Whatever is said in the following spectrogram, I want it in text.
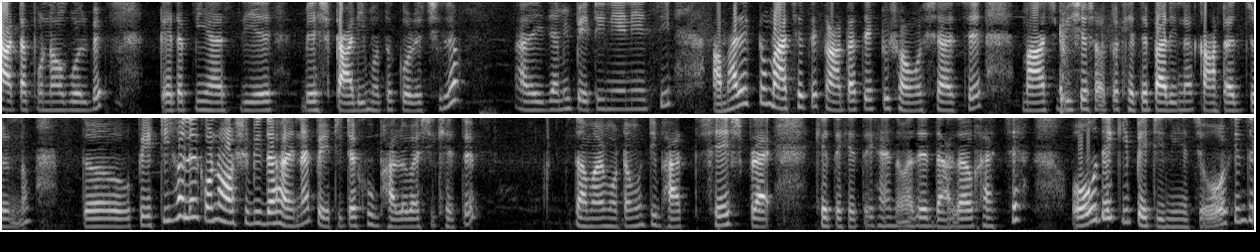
কাটা পোনাও বলবে। এটা পেঁয়াজ দিয়ে বেশ কারি মতো করেছিল। আর এই যে আমি পেটি নিয়ে নিয়েছি, আমার একটু মাছেতে কাঁটাতে একটু সমস্যা আছে। মাছ বিশেষত খেতে পারি না কাঁটার জন্য। তো পেটি হলে কোনো অসুবিধা হয় না, পেটিটা খুব ভালোবাসি খেতে। তো আমার মোটামুটি ভাত শেষ প্রায় খেতে খেতে এখানে তোমাদের দাদাও খাচ্ছে। ও দেখি পেটি নিয়েছে। ওর কিন্তু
